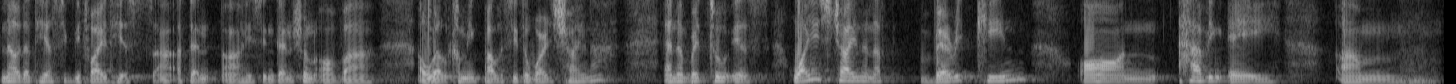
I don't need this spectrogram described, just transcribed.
now that he has signified his, uh, uh, his intention of uh, a welcoming policy towards China. And number two is, why is China not very keen on having a um,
